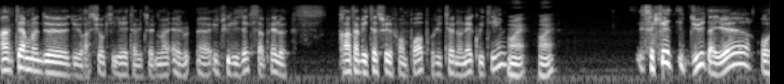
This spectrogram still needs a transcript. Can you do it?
en termes de, du ratio qui est habituellement euh, utilisé, qui s'appelle rentabilité sur les fonds propres, return on equity. Ouais, ouais. Ce qui est dû d'ailleurs au,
